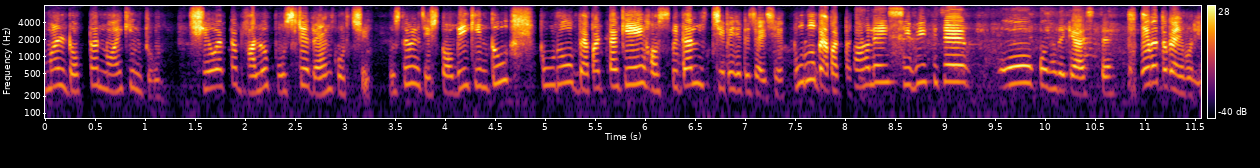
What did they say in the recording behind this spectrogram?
নর্মাল ডক্টর নয় কিন্তু। সেও একটা ভালো পোস্টে র্যাঙ্ক করছে বুঝতে পেরেছিস? তবেই কিন্তু পুরো ব্যাপারটাকে হসপিটাল চেপে যেতে চাইছে পুরো ব্যাপারটা তাহলে এই সিভিক যে ও কোথা থেকে আসছে? এবার তোকে আমি বলি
